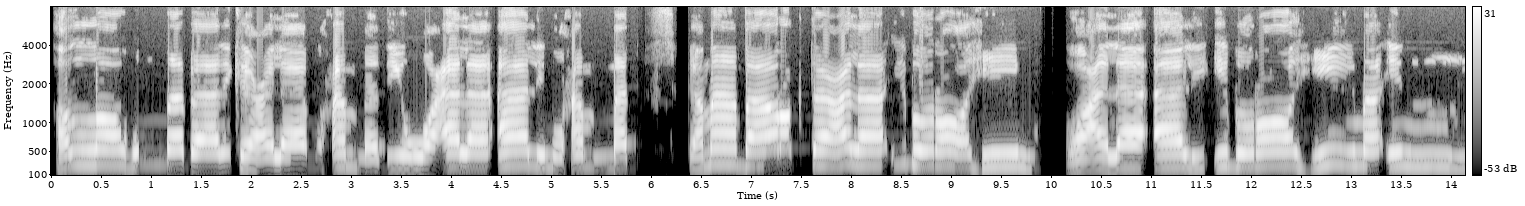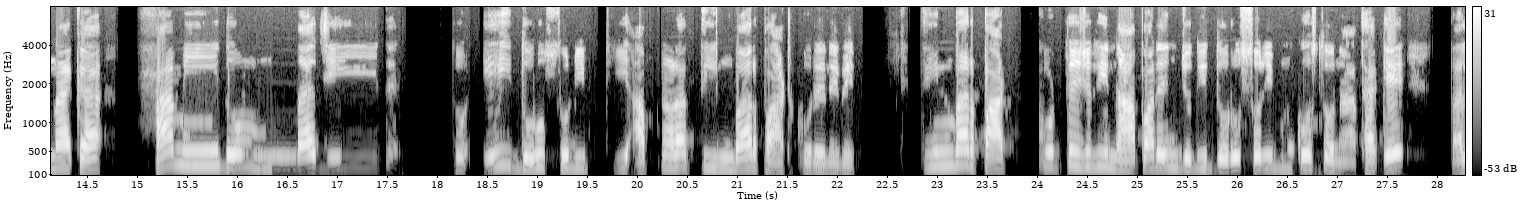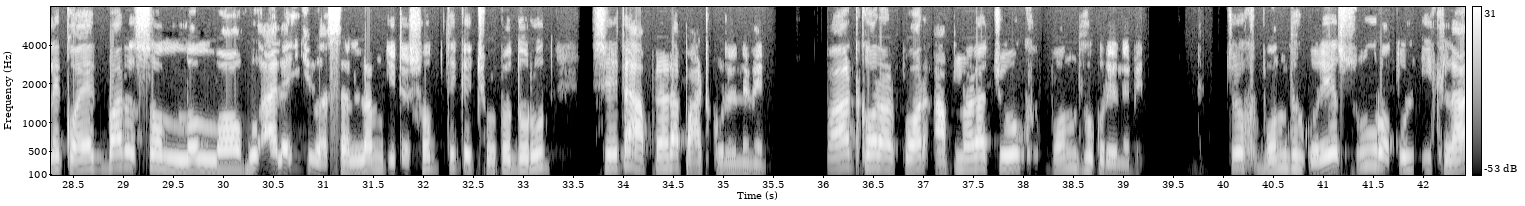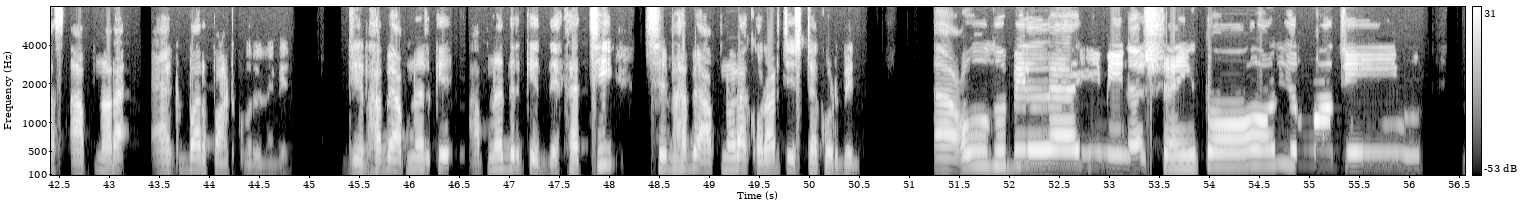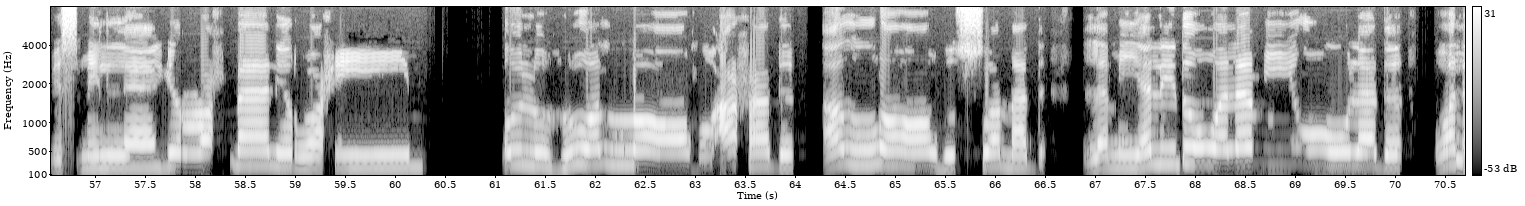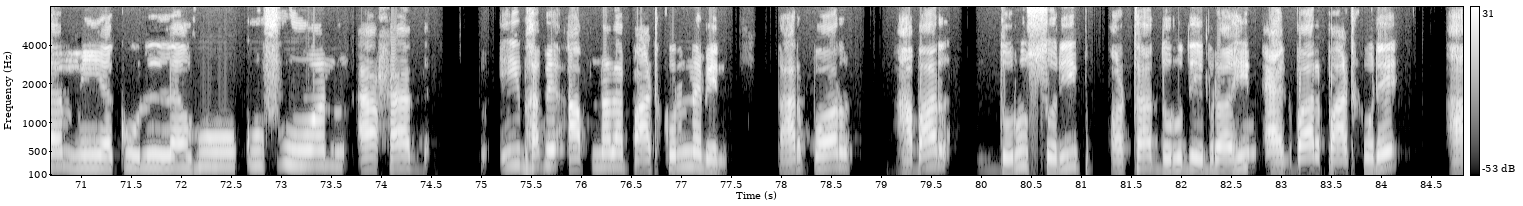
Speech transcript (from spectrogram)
اللهم بارك على محمد وعلى آل محمد كما باركت على إبراهيم وعلى آل إبراهيم إنك حميد مجيد তো এই দরুদ শরীফটি আপনারা তিনবার পাঠ করে নেবেন তিনবার পাঠ করতে যদি না পারেন, যদি দরুদ শরীফ মুখস্থ না থাকে, তাহলে কয়েকবার সল্লাল্লাহু আলাইহি ওয়াসাল্লাম, যেটা সব থেকে ছোট দরুদ, সেটা আপনারা পাঠ করে নেবেন। পাঠ করার পর আপনারা চোখ বন্ধ করে নেবেন। চোখ বন্ধ করে সুরতুল ইখলাস আপনারা একবার পাঠ করে নেবেন। যেভাবে আপনাকে আপনাদেরকে দেখাচ্ছি, সেভাবে আপনারা করার চেষ্টা করবেন। أعوذ بالله من الشيطان الرجيم بسم الله الرحمن الرحيم قل هو الله أحد الله الصمد لم يلد ولم يولد ولم يكن له كفوا أحد এইভাবে আপনারা পাঠ করে নেবেন তারপর আবার দরুদ শরীফ অর্থাৎ দরুদ ইব্রাহিম একবার পাঠ করে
